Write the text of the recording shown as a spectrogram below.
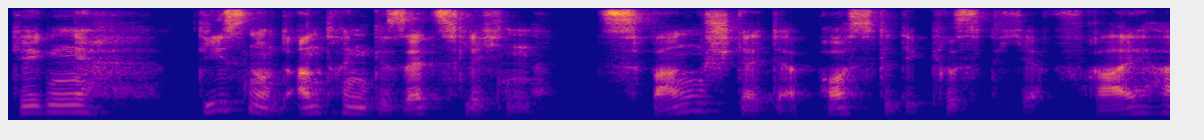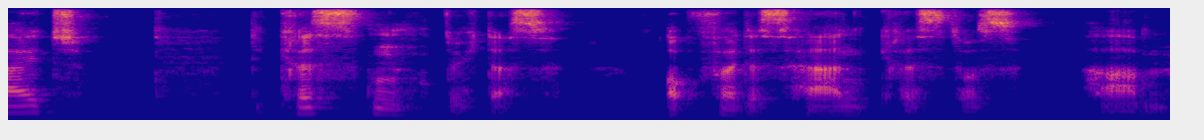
Gegen diesen und anderen gesetzlichen Zwang stellt der Apostel die christliche Freiheit, die Christen durch das Opfer des Herrn Christus haben.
